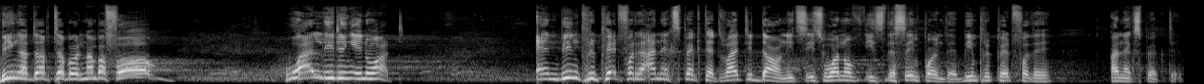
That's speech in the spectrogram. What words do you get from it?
Being adaptable. Number four? While leading in what? And being prepared for the unexpected. Write it down. It's, it's one of it's the same point there. Being prepared for the unexpected.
